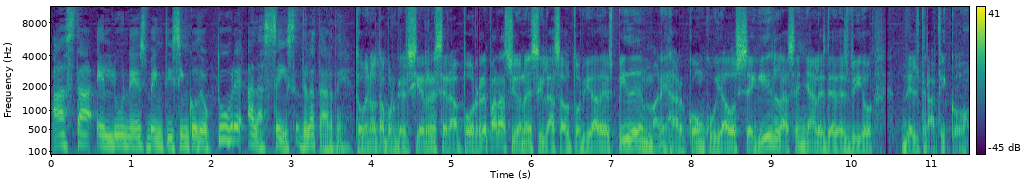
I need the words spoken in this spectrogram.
hasta el lunes 25 de octubre a las 6 de la tarde. Tome nota porque el cierre será por reparaciones y las autoridades piden manejar con cuidado, seguir las señales de desvío del tráfico.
